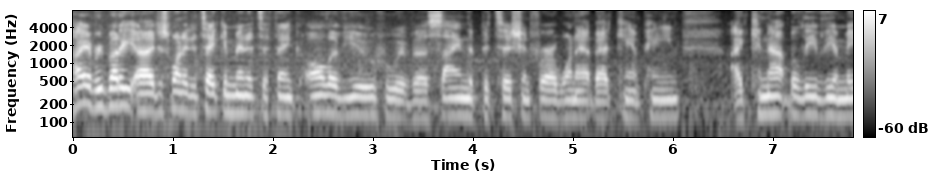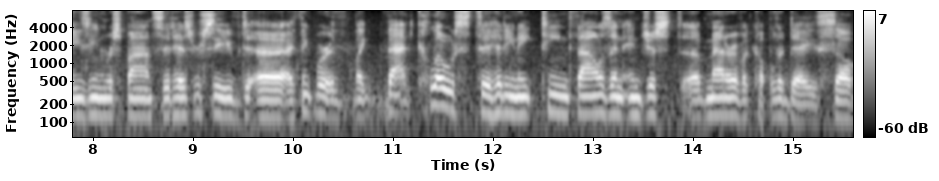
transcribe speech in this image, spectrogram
Hi, everybody. I uh, just wanted to take a minute to thank all of you who have uh, signed the petition for our One At Bat campaign. I cannot believe the amazing response it has received. Uh, I think we're like that close to hitting 18,000 in just a matter of a couple of days. So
